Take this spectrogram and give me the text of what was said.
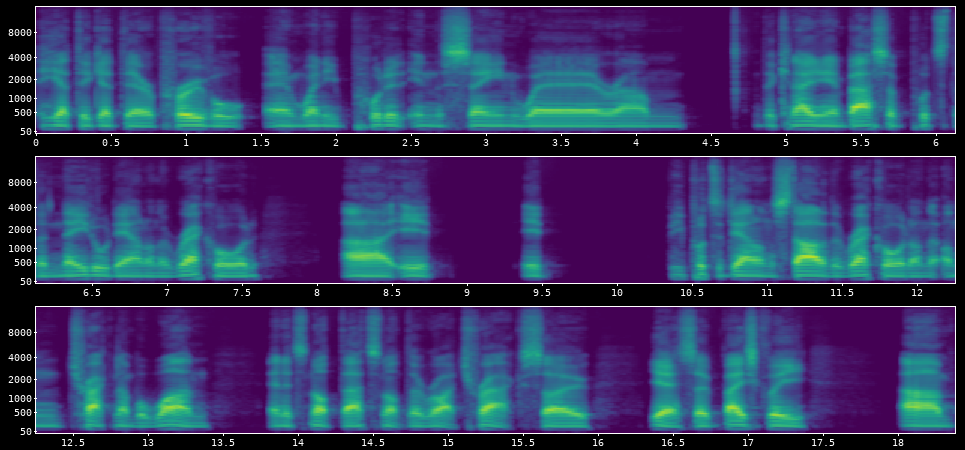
he had to get their approval. And when he put it in the scene where um, the Canadian ambassador puts the needle down on the record, uh, it it he puts it down on the start of the record on the, on track number one, and it's not that's not the right track. So yeah, so basically. Um,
